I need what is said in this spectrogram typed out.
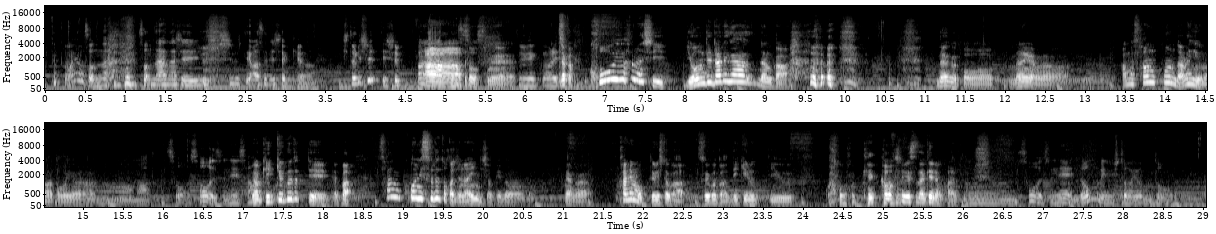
なんか前もそんな そんな話してませんでしたっけ？あの一人出出版ああ社そうですね。に恵まれてなんかこういう話読んで誰がなんか なんかこうなんやろな、うんあんま参考にならへんよなと思いながら。あーまあそうそうですね。結局だってやっぱ参考にするとかじゃないんでしょうけどなんか金持ってる人がそういうことができるっていうこう結果を示すだけなのかなってうんそうですね。どういう人が読むと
